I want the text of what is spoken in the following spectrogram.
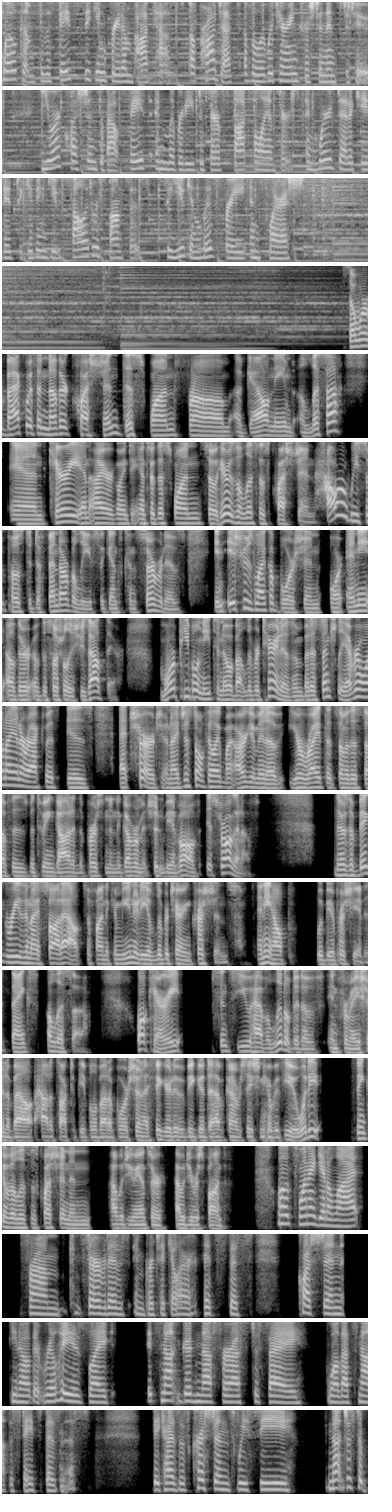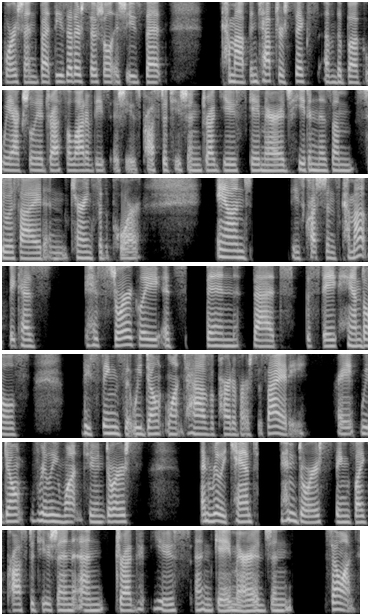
Welcome to the Faith Seeking Freedom podcast, a project of the Libertarian Christian Institute. Your questions about faith and liberty deserve thoughtful answers, and we're dedicated to giving you solid responses so you can live free and flourish. So, we're back with another question. This one from a gal named Alyssa. And Carrie and I are going to answer this one. So here's Alyssa's question How are we supposed to defend our beliefs against conservatives in issues like abortion or any other of the social issues out there? More people need to know about libertarianism, but essentially everyone I interact with is at church. And I just don't feel like my argument of you're right that some of this stuff is between God and the person and the government shouldn't be involved is strong enough. There's a big reason I sought out to find a community of libertarian Christians. Any help would be appreciated. Thanks, Alyssa. Well, Carrie, since you have a little bit of information about how to talk to people about abortion, I figured it would be good to have a conversation here with you. What do you think of Alyssa's question and how would you answer? How would you respond? Well, it's one I get a lot from conservatives in particular. It's this question, you know, that really is like, it's not good enough for us to say, well, that's not the state's business. Because as Christians, we see not just abortion, but these other social issues that come up. In chapter six of the book, we actually address a lot of these issues prostitution, drug use, gay marriage, hedonism, suicide, and caring for the poor. And these questions come up because historically it's been that the state handles these things that we don't want to have a part of our society, right? We don't really want to endorse and really can't endorse things like prostitution and drug use and gay marriage and so on.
